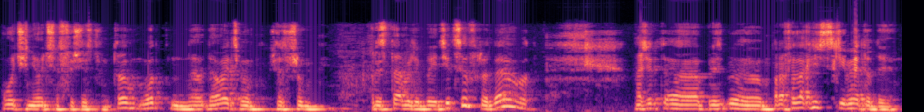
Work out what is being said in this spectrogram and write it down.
очень и очень существенный. То вот давайте мы сейчас, чтобы представили бы эти цифры, да, вот Значит, э, э, профилактические методы,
